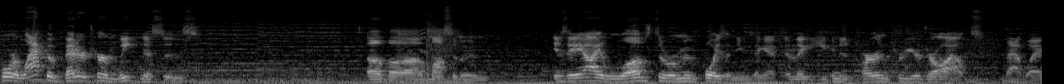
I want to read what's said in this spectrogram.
for lack of better term, weaknesses of uh, Masamune. Is AI loves to remove poison using it, and they, you can just burn through your drawouts that way.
